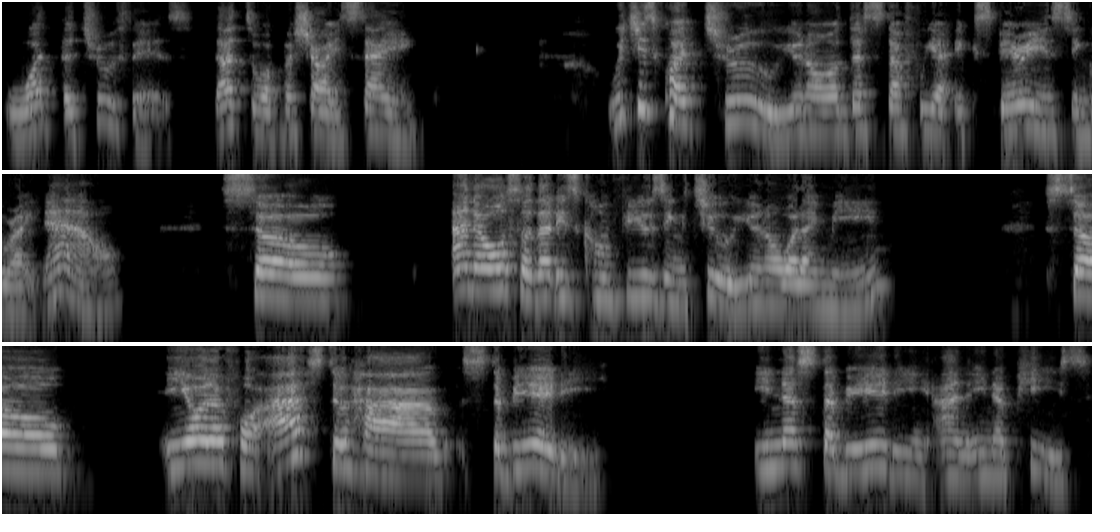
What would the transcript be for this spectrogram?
what the truth is. That's what Bashar is saying. which is quite true, you know, the stuff we are experiencing right now. So, and also that is confusing too, you know what I mean? So, in order for us to have stability, inner stability and inner peace,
